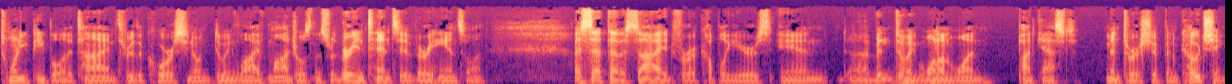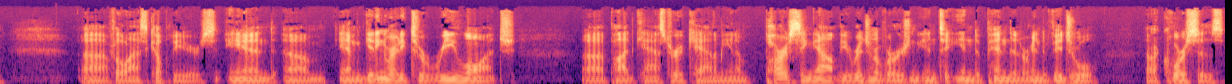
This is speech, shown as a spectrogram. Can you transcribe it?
20 people at a time through the course, you know, and doing live modules and this sort. Very intensive, very hands-on. I set that aside for a couple of years, and uh, I've been doing one-on-one podcast mentorship and coaching uh, for the last couple of years, and um, am getting ready to relaunch uh, Podcaster Academy, and I'm parsing out the original version into independent or individual uh, courses.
